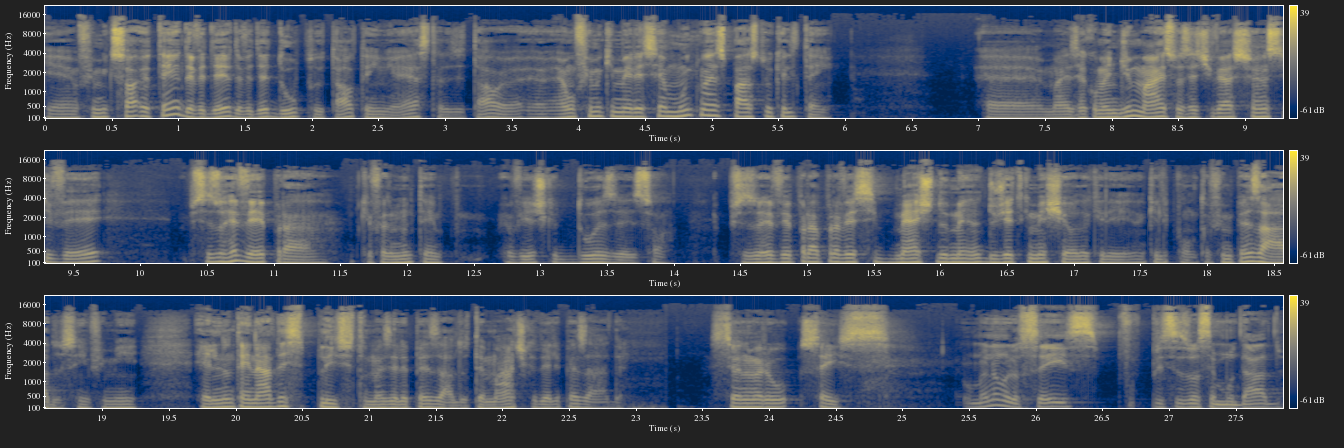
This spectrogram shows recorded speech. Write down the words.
É um filme que só. Eu tenho DVD, DVD duplo e tal, tem extras e tal. É, é um filme que merecia muito mais espaço do que ele tem. É, mas recomendo demais, se você tiver a chance de ver. Preciso rever pra. Porque faz muito tempo. Eu vi acho que duas vezes só. Preciso rever pra ver se mexe do, do jeito que mexeu daquele, naquele ponto. É um filme pesado, assim. Filme, ele não tem nada explícito, mas ele é pesado. A temática dele é pesada. Seu número 6. O meu número 6 precisou ser mudado,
